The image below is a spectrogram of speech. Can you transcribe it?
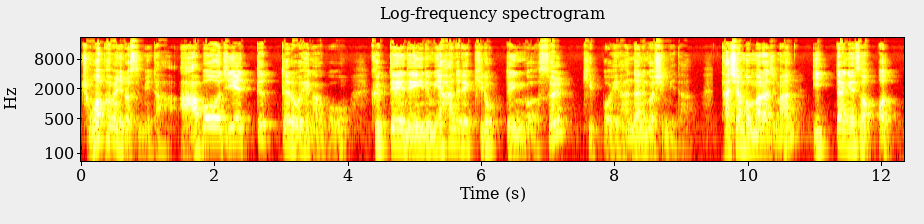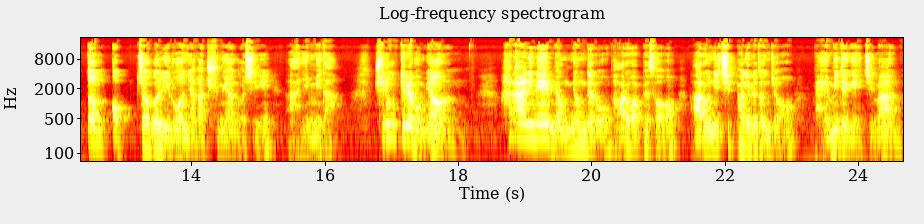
종합하면 이렇습니다. 아버지의 뜻대로 행하고 그때 내 이름이 하늘에 기록된 것을 기뻐해야 한다는 것입니다. 다시 한번 말하지만 이 땅에서 어떤 업적을 이루었냐가 중요한 것이 아닙니다. 출애굽기를 보면 하나님의 명령대로 바로 앞에서 아론이 지팡이를 던져 뱀이 되게 했지만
